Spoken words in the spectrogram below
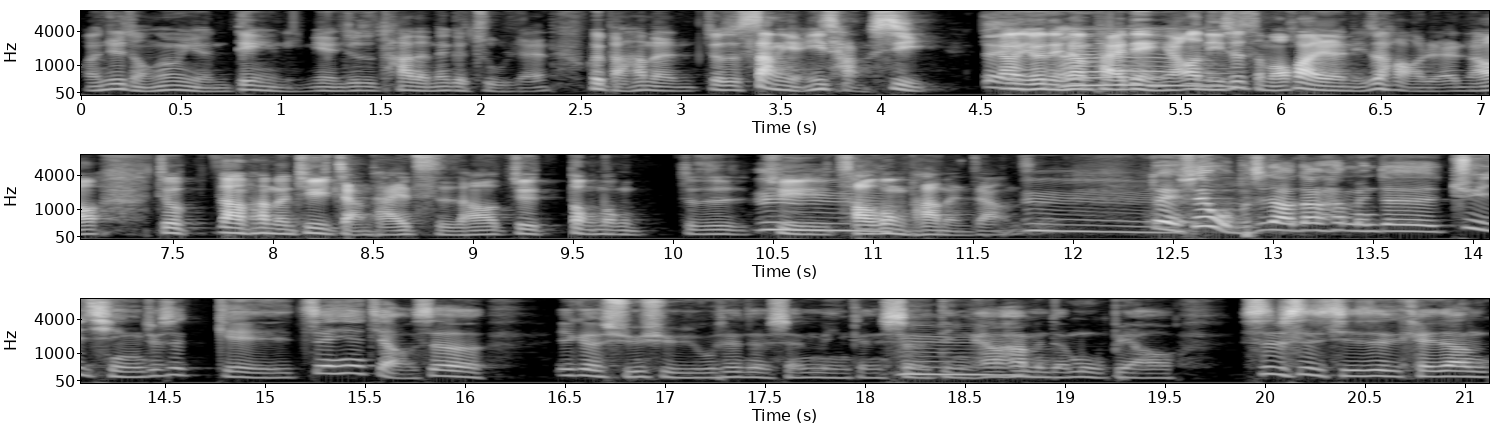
《玩具总动员》电影里面就是他的那个主人会把他们就是上演一场戏。这样有点像拍电影，然后你是什么坏人，你是好人，然后就让他们去讲台词，然后就动动，就是去操控他们这样子。对，所以我不知道当他们的剧情就是给这些角色一个栩栩如生的生命跟设定，还有他们的目标，是不是其实可以让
